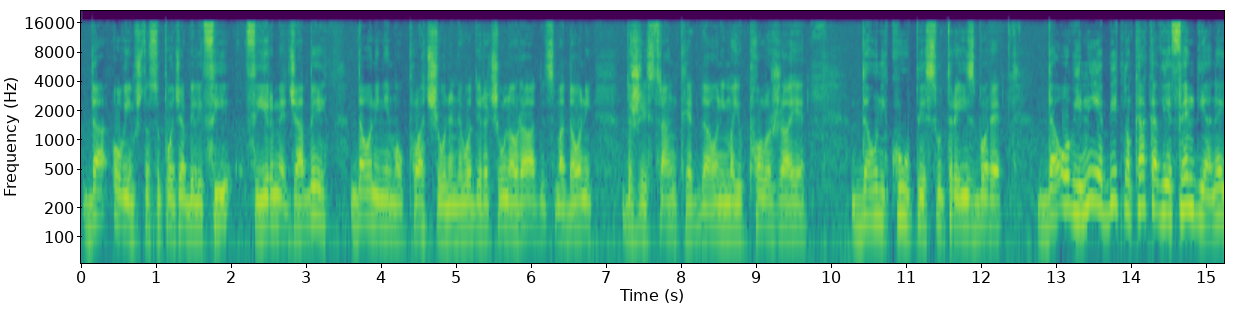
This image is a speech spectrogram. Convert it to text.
da ovim što su pođabili fi, firme, džabe, da oni njima uplaću, oni ne vodi računa o radnicima, da oni drže stranke, da oni imaju položaje, da oni kupe sutra izbore, da ovi nije bitno kakav je Fendija, ne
